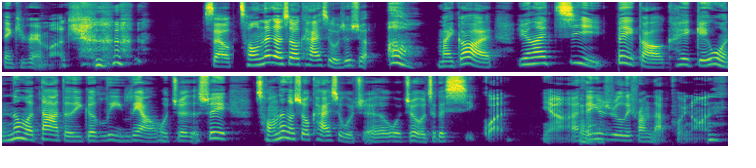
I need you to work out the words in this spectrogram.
Thank you very much. so 从那个时候开始，我就觉得，Oh my God，原来记背稿可以给我那么大的一个力量。我觉得，所以从那个时候开始，我觉得我就有这个习惯。Yeah, I think it's really from that point on.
